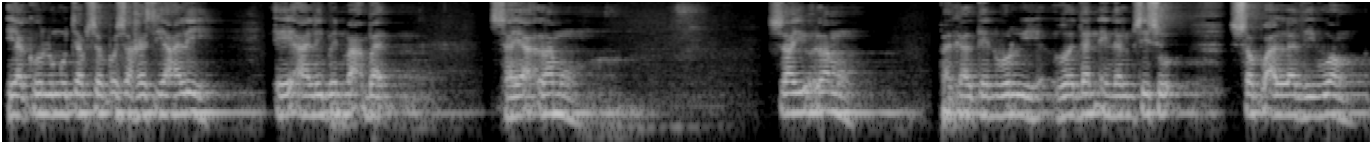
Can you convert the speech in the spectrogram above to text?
ya kulo ngucap sapa sahes ya Ali? E Ali bin Ma'bad. Saya lamu. Saya lamu. Bakal den wurwi ghadan ing dalam sisu sapa alladzi wong?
